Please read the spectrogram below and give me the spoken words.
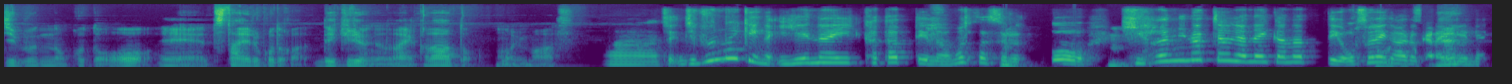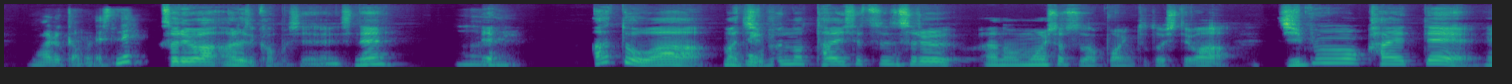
自分のことを、えー伝えることができるんじゃないかなと思います。ああ、じゃあ自分の意見が言えない方っていうのはもしかするとうん批判になっちゃうんじゃないかなっていう恐れがあるから言えないのもあるかもですね。それはあるかもしれないですね。はい。あとは、まあ、い自分の大切にする、あの、もう一つのポイントとしては、自分を変えて、え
